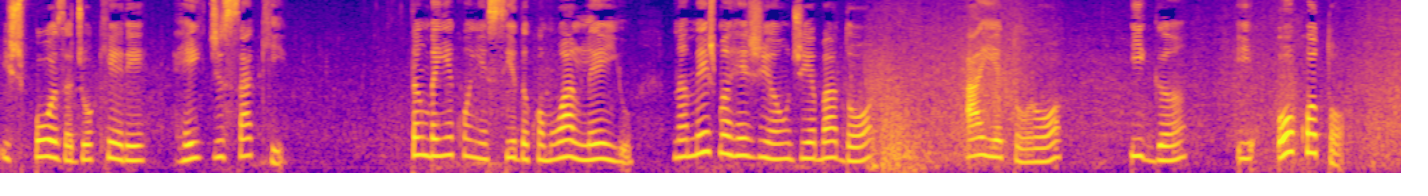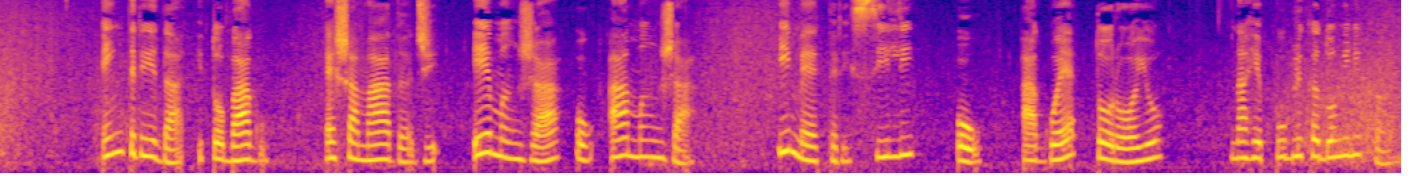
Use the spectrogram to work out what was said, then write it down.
esposa de Oquerê, rei de Saqui. Também é conhecida como Aleio, na mesma região de Ebadó, Aietoró, Igã e Ocotó. Em Trinidad e Tobago é chamada de Emanjá ou Amanjá, e Metre Sili ou Agué Toroio, na República Dominicana.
